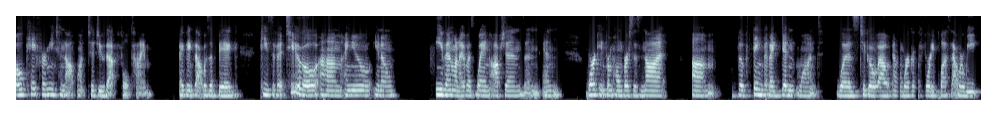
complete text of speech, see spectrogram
okay for me to not want to do that full time. I think that was a big piece of it too. Um, I knew, you know, even when I was weighing options and and working from home versus not, um, the thing that I didn't want was to go out and work a 40 plus hour week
